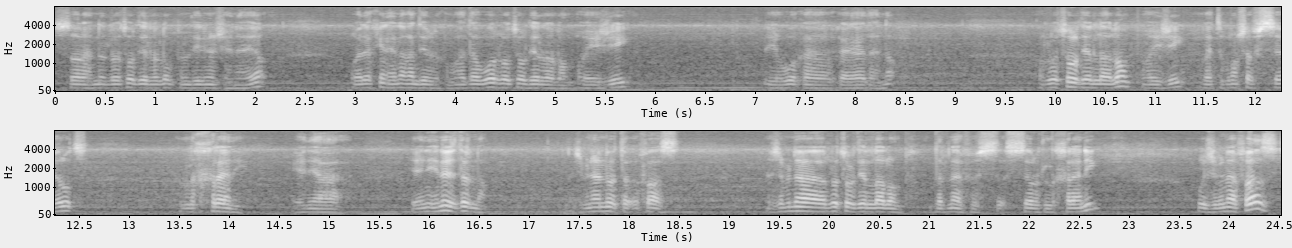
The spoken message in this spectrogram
الصورة هنا ال retour ديال la lampe منديرينوش هنايا. ولكن هنا غندير لكم هذا هو ال retour ديال la lampe. غيجي اللي هو كالعادة هنا. ال retour ديال la lampe غيجي غيتبرونشا في الساروت الأخراني. يعني يعني هنا درنا جبنا notre phase. جبنا ال retour ديال la lampe. درناه في الساروت الأخراني وجبنا phase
